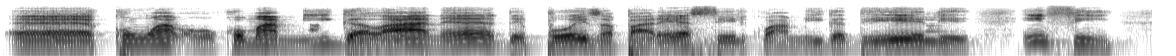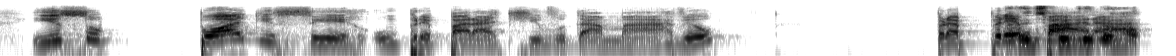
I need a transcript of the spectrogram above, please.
é, com, uma, com uma amiga lá, né? Depois aparece ele com a amiga dele. Enfim, isso pode ser um preparativo da Marvel para preparar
